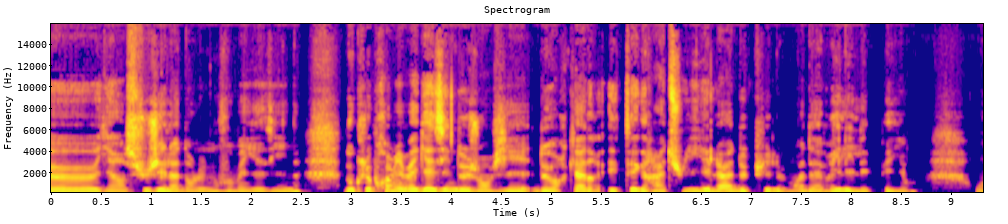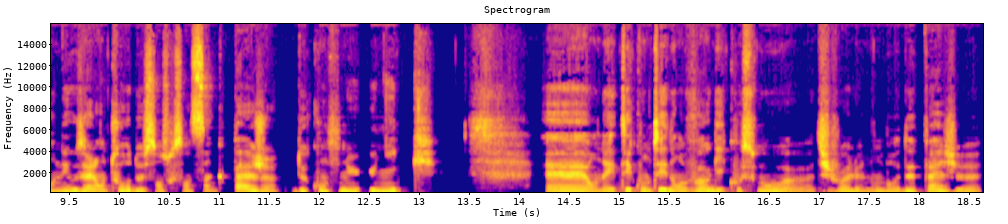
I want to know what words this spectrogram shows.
euh, il y a un sujet là dans le nouveau magazine. Donc le premier magazine de janvier de hors cadre était gratuit et là depuis le mois d'avril il est payant. On est aux alentours de 165 pages de contenu unique euh, on a été compté dans Vogue et Cosmo, euh, tu vois, le mmh. nombre de pages euh,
